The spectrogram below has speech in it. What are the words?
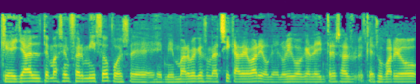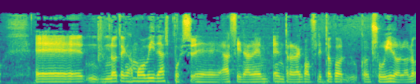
que ya el tema es enfermizo, pues eh, Miss Marvel, que es una chica de barrio, que lo único que le interesa es que su barrio eh, no tenga movidas, pues eh, al final en- entrará en conflicto con, con su ídolo, ¿no?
